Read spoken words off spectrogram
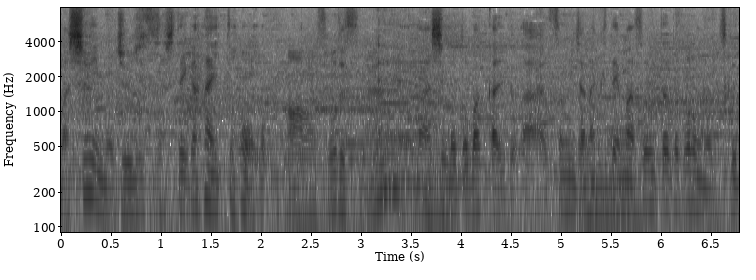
まあ、趣味も充実させていかないと、ねああそうですね。まあ、仕事ばっかりとかそういうんじゃなくて、まあ、そういったところも作っ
